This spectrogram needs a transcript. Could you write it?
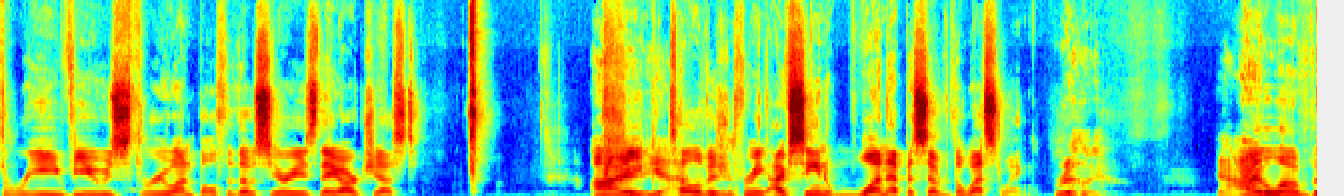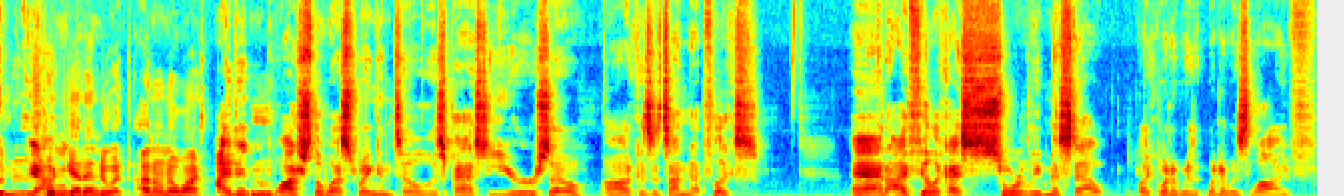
three views through on both of those series. They are just I peak yeah, television for me. I've seen one episode of The West Wing. really. Yeah, I love the news. Yeah. Couldn't get into it. I don't know why. I didn't watch The West Wing until this past year or so because it's on Netflix, and I feel like I sorely missed out. Like when it was when it was live.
